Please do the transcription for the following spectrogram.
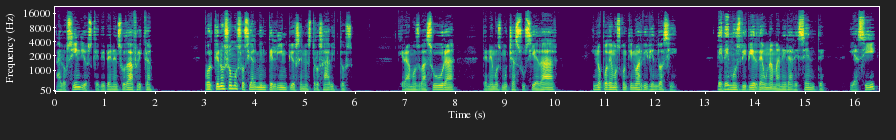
a los indios que viven en Sudáfrica, porque no somos socialmente limpios en nuestros hábitos. Tiramos basura, Tenemos mucha suciedad y no podemos continuar viviendo así. Debemos vivir de una manera decente y así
